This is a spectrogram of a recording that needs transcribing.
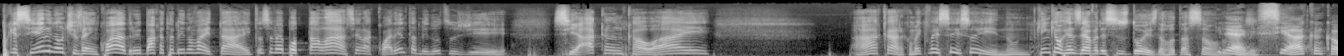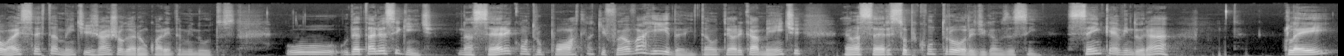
Porque se ele não tiver em quadro, o Ibaka também não vai estar. Então você vai botar lá, sei lá, 40 minutos de Siakam, Kawhi. Ah, cara, como é que vai ser isso aí? Não... Quem que é o reserva desses dois da rotação? Guilherme, Siakam e Kawhi certamente já jogarão 40 minutos. O, o detalhe é o seguinte, na série contra o Portland, que foi uma varrida, então teoricamente é uma série sob controle, digamos assim. Sem Kevin Durant, Clay,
